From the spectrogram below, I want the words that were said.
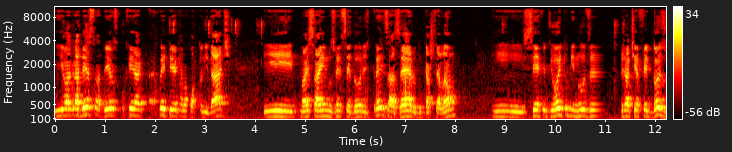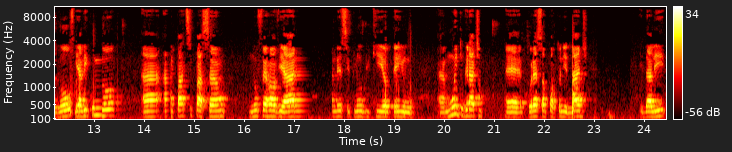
E eu agradeço a Deus porque aproveitei aquela oportunidade e nós saímos vencedores de 3 a 0 do Castelão. Em cerca de oito minutos eu já tinha feito dois gols e ali começou a, a participação no Ferroviário, nesse clube que eu tenho é, muito grato é, por essa oportunidade e dali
